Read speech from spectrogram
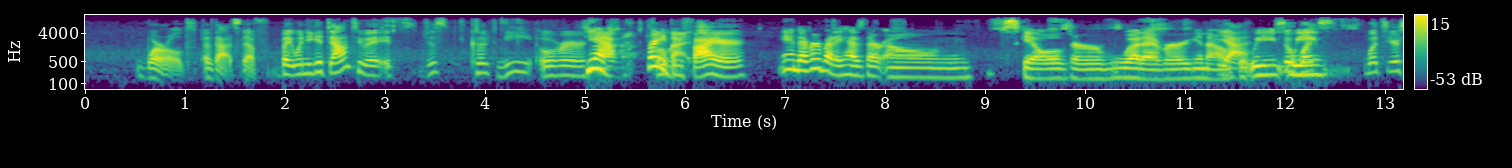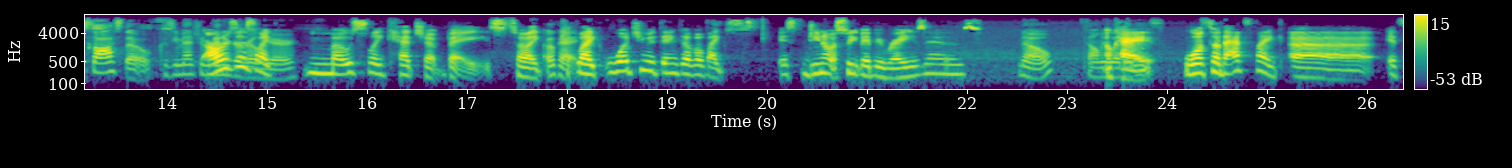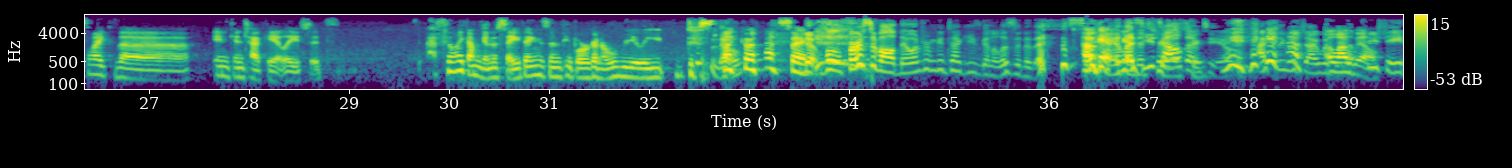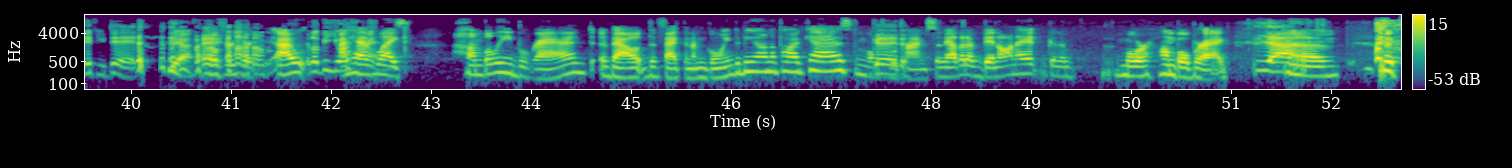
world of that stuff. But when you get down to it, it's just cooked meat over Yeah, pretty much. fire. And everybody has their own skills or whatever, you know. yeah. But we so we what's what's your sauce though? Because you mentioned ours is like mostly ketchup based. So like Okay. like what you would think of of like is do you know what Sweet Baby Ray's is? no, tell me what it Okay. is. Well, so that's like uh it's like the in Kentucky at least. It's I feel like I'm going to say things and people are going to really dislike No. what I say. No, well, first of all, no one from Kentucky is going to listen to this. Okay, okay, unless you true, tell them that's to. true. Actually, which I would Oh, I will. appreciate if you did. Yeah, But, oh for sure. um, I, it'll be your I have like humbly bragged about the fact that I'm going to be on a podcast multiple Good. times. So now that I've been on it, gonna more humble brag. yeah, Um, so,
